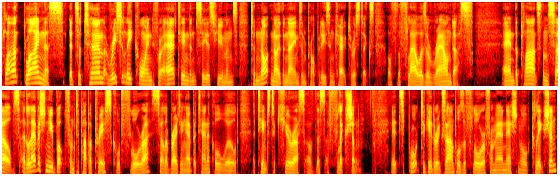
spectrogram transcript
Plant blindness. It's a term recently coined for our tendency as humans to not know the names and properties and characteristics of the flowers around us and the plants themselves. A lavish new book from Te Papa Press called Flora, celebrating our botanical world, attempts to cure us of this affliction. It's brought together examples of flora from our national collection,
